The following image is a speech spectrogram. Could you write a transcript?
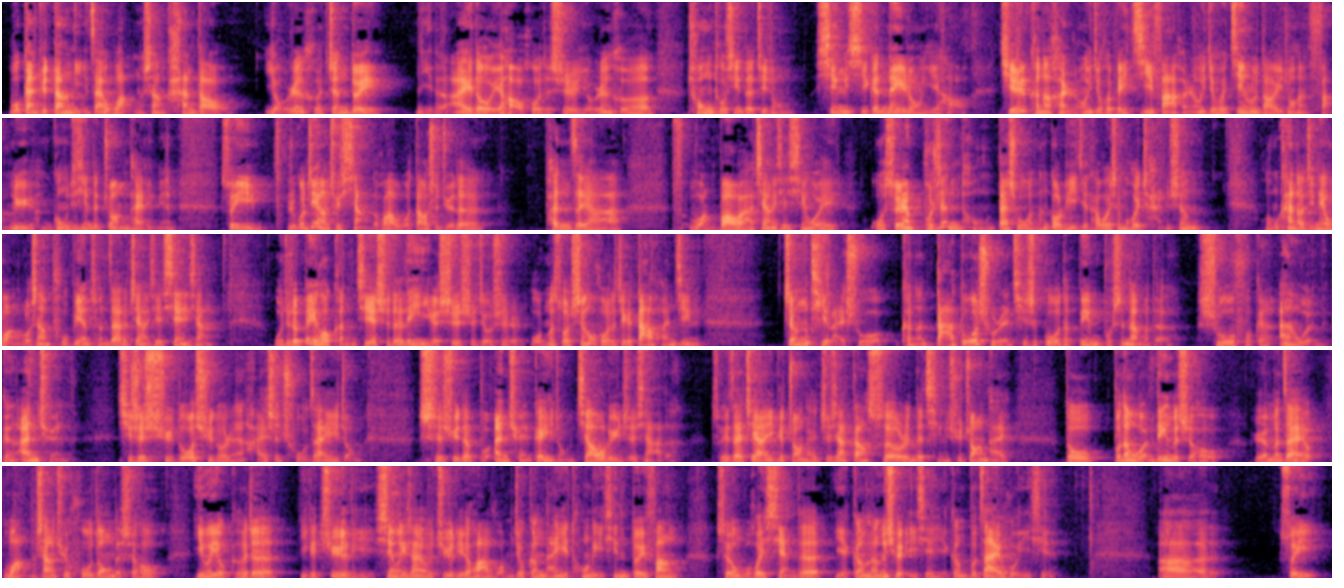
我感觉当你在网上看到有任何针对你的 idol 也好，或者是有任何冲突性的这种信息跟内容也好。其实可能很容易就会被激发，很容易就会进入到一种很防御、很攻击性的状态里面。所以，如果这样去想的话，我倒是觉得喷子呀、网暴啊这样一些行为，我虽然不认同，但是我能够理解它为什么会产生。我们看到今天网络上普遍存在的这样一些现象，我觉得背后可能揭示的另一个事实就是，我们所生活的这个大环境整体来说，可能大多数人其实过得并不是那么的。舒服、跟安稳、跟安全，其实许多许多人还是处在一种持续的不安全跟一种焦虑之下的。所以在这样一个状态之下，当所有人的情绪状态都不那么稳定的时候，人们在网上去互动的时候，因为又隔着一个距离，心理上有距离的话，我们就更难以同理心对方，所以我们会显得也更冷血一些，也更不在乎一些。呃，所以。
